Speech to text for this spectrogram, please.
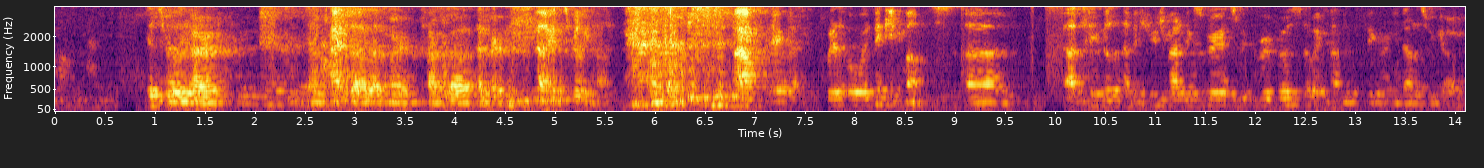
uh, apps? It's really hard. Yeah, Actually, I'll let Mark talk about effort. No, it's really hard. Wow, there you go. We're, we're thinking months. Um, our team doesn't have a huge amount of experience with Grouper, so we're kind of figuring it out as we go.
